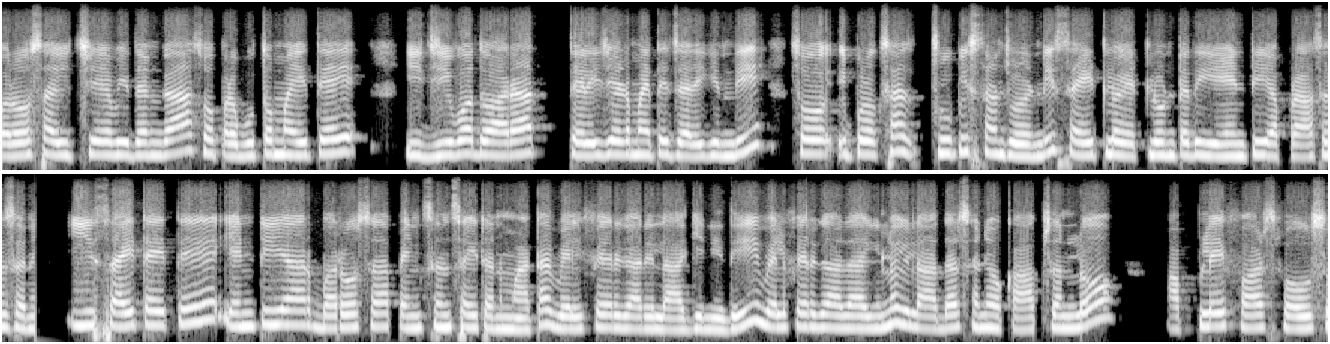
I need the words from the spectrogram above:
భరోసా ఇచ్చే విధంగా సో ప్రభుత్వం అయితే ఈ జీవో ద్వారా తెలియజేయడం అయితే జరిగింది. సో ఇప్పుడు ఒకసారి చూపిస్తాను చూడండి సైట్లో ఎట్లుంటది ఏంటి ఆ ప్రాసెస్ అని. ఈ సైట్ అయితే ఎన్టీఆర్ భరోసా పెన్షన్ సైట్ అనమాట వెల్ఫేర్ గారి లాగిన్ ఇది. వెల్ఫేర్ గారి లాగిన్లో ఇలా ఆధార్స్ అనే ఒక ఆప్షన్లో అప్లై ఫర్ స్పౌస్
